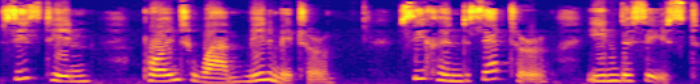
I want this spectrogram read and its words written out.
16.1 millimeter, second septal in the cyst.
